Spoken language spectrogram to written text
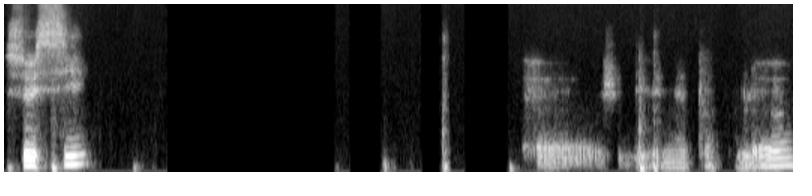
Ceci, je vais mettre couleur.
